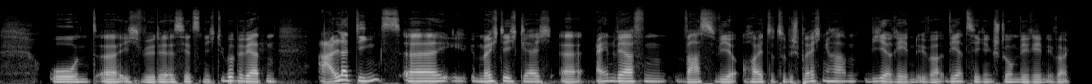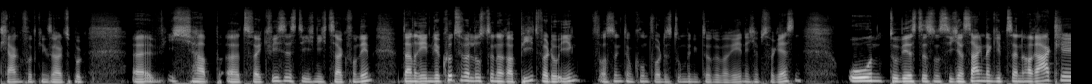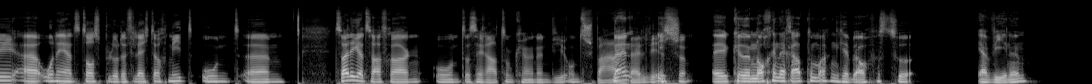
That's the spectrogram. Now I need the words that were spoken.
Und äh, ich würde es jetzt nicht überbewerten. Allerdings äh, möchte ich gleich äh, einwerfen, was wir heute zu besprechen haben. Wir reden über WRC gegen Sturm, wir reden über Klagenfurt gegen Salzburg. Äh, ich habe äh, zwei Quizzes, die ich nicht sage von dem. Dann reden wir kurz über Lustenau Rapid, weil du irgend, aus irgendeinem Grund wolltest du unbedingt darüber reden, ich habe es vergessen. Und du wirst es uns sicher sagen, dann gibt es ein Orakel ohne Ernst Hospel oder vielleicht auch mit und ähm, zwei Fragen und das Erratum können wir uns sparen, Nein, weil wir ich, es schon. Äh, können noch ein Erratum machen? Ich habe auch was zu erwähnen.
